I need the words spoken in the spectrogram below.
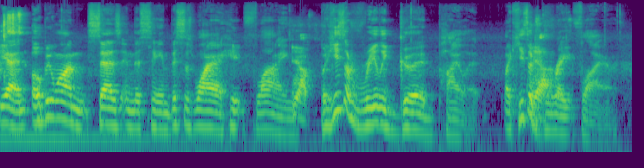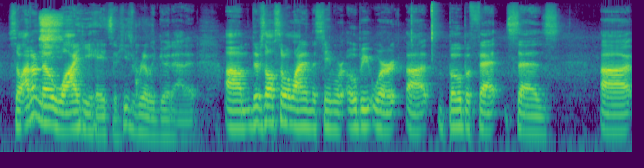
Yeah, and Obi Wan says in this scene, "This is why I hate flying." Yeah. but he's a really good pilot. Like he's a Yeah. great flyer. So I don't know why he hates it. He's really good at it. Um, there's also a line in the scene where Obi, where uh, Boba Fett says, uh,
